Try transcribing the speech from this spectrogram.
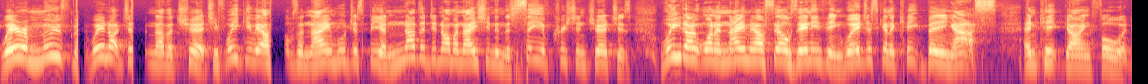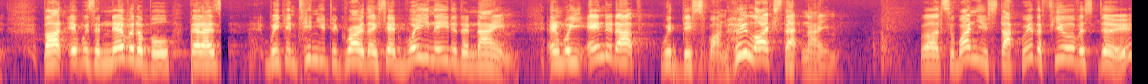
We're a movement. We're not just another church. If we give ourselves a name, we'll just be another denomination in the sea of Christian churches. We don't want to name ourselves anything. We're just going to keep being us and keep going forward. But it was inevitable that as we continued to grow, they said we needed a name. And we ended up with this one. Who likes that name? Well, it's the one you stuck with. A few of us do.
